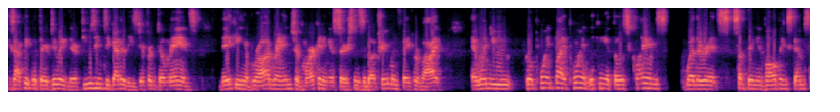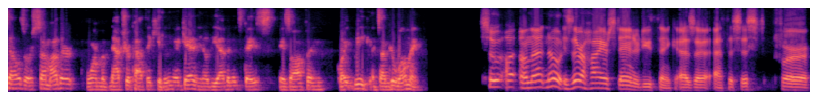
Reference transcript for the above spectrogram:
exactly what they're doing. They're fusing together these different domains, making a broad range of marketing assertions about treatments they provide. And when you go point by point looking at those claims, whether it's something involving stem cells or some other form of naturopathic healing, again, you know, the evidence base is often quite weak. It's underwhelming. So, uh, on that note, is there a higher standard, you think, as an ethicist for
